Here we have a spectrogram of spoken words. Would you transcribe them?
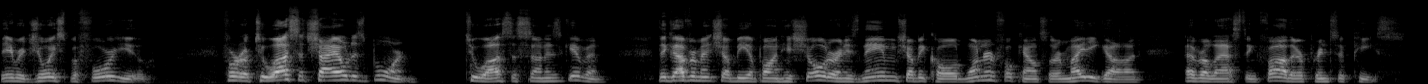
They rejoice before you. For to us a child is born, to us a son is given. The government shall be upon his shoulder, and his name shall be called Wonderful Counselor, Mighty God, Everlasting Father, Prince of Peace.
